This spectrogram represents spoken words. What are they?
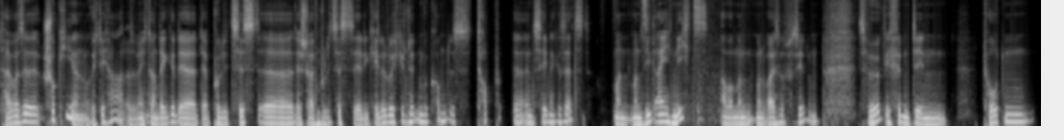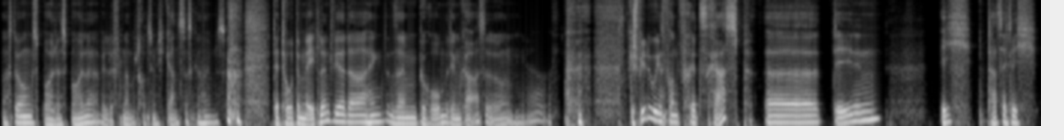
teilweise schockieren und richtig hart. Also wenn ich dran denke, der, der Polizist, äh, der Streifenpolizist, der die Kehle durchgeschnitten bekommt, ist top äh, in Szene gesetzt. Man, man sieht eigentlich nichts, aber man, man weiß, was passiert und es wirkt. Ich finde den, toten, Achtung, Spoiler, Spoiler, wir lüften aber trotzdem nicht ganz das Geheimnis. Der tote Maitland, wie er da hängt in seinem Büro mit dem Gas. Also, ja. Gespielt übrigens von Fritz Rasp, äh, den ich tatsächlich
